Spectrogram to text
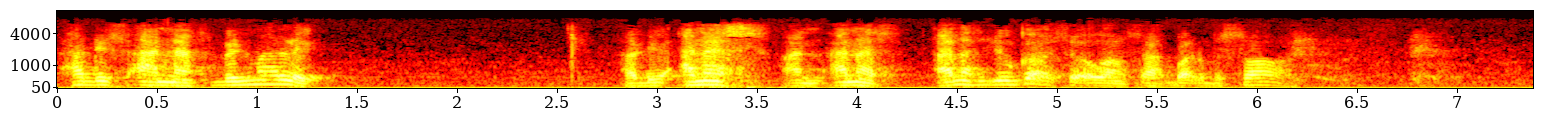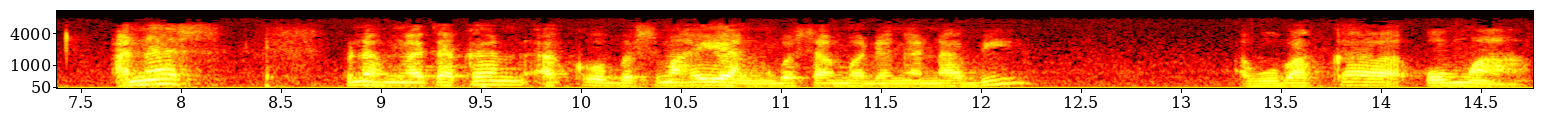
hadis Anas bin Malik. Hadis Anas An Anas. Anas juga seorang sahabat besar. Anas pernah mengatakan aku bersembahyang bersama dengan Nabi Abu Bakar Umar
